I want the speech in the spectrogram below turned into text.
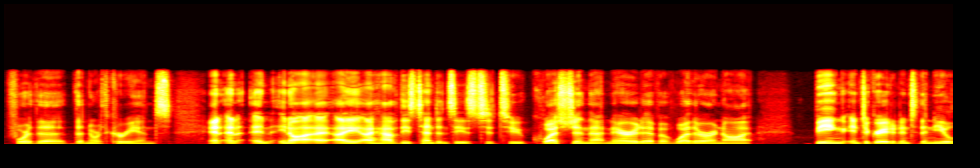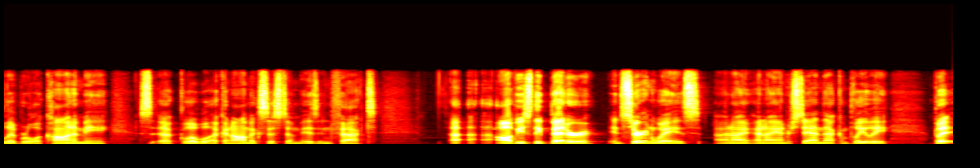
for the the North Koreans. And and and you know, I I, I have these tendencies to to question that narrative of whether or not being integrated into the neoliberal economy, a global economic system, is in fact uh, uh, obviously better in certain ways, and I and I understand that completely. But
